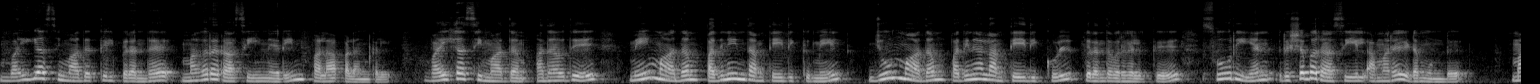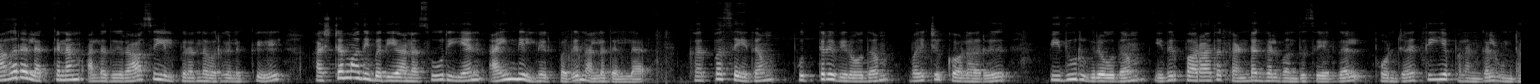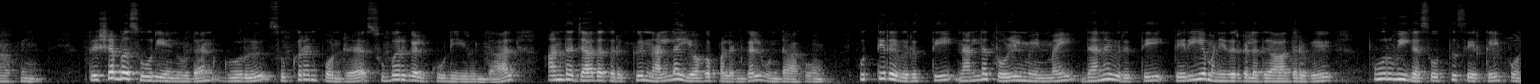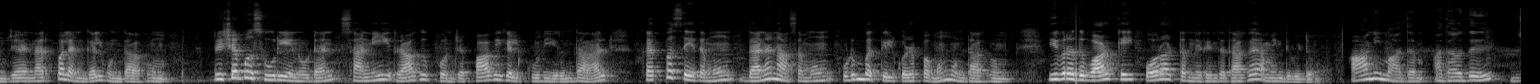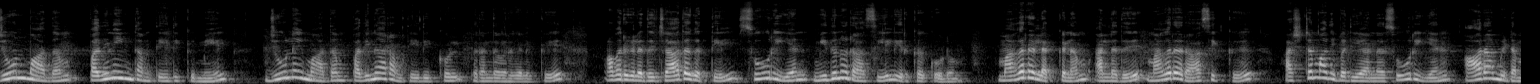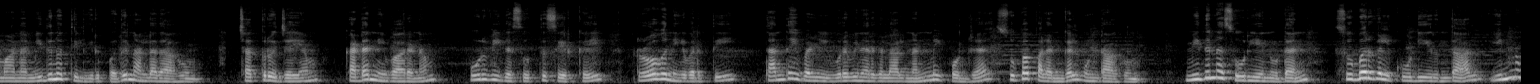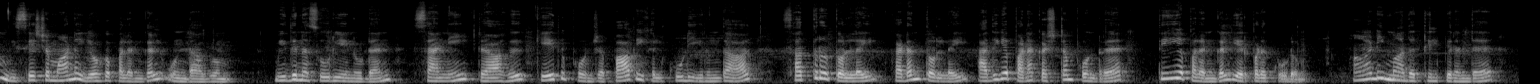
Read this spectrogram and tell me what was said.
வைகாசி மாதத்தில் பிறந்த மகர ராசியினரின் பலாபலன்கள். வைகாசி மாதம் அதாவது மே மாதம் பதினைந்தாம் தேதிக்கு மேல் ஜூன் மாதம் பதினாலாம் தேதிக்குள் பிறந்தவர்களுக்கு சூரியன் ரிஷப ராசியில் அமர இடம் உண்டு. மகர லக்கணம் அல்லது ராசியில் பிறந்தவர்களுக்கு அஷ்டமாதிபதியான சூரியன் ஐந்தில் நிற்பது நல்லதல்ல. கர்ப்பசேதம் புத்திர விரோதம் வயிற்றுக்கோளாறு பிதுர் விரோதம் எதிர்பாராத கண்டங்கள் வந்து சேர்தல் போன்ற தீய பலன்கள் உண்டாகும். ரிஷப சூரியனுடன் குரு சுக்கரன் போன்ற சுபர்கள் கூடியிருந்தால் அந்த ஜாதகருக்கு நல்ல யோக பலன்கள் உண்டாகும். புத்திர விருத்தி நல்ல தொழில் மேன்மை தன விருத்தி பெரிய மனிதர்களது ஆதரவு பூர்வீக சொத்து சேர்க்கை போன்ற நற்பலன்கள் உண்டாகும். ரிஷப சூரியனுடன் சனி ராகு போன்ற பாவிகள் கூடியிருந்தால் கற்பசேதமும் தனநாசமும் குடும்பத்தில் குழப்பமும் உண்டாகும். இவரது வாழ்க்கை போராட்டம் நிறைந்ததாக அமைந்துவிடும். ஆனி மாதம் அதாவது ஜூன் மாதம் பதினைந்தாம் தேதிக்கு மேல் ஜூலை மாதம் பதினாறாம் தேதிக்குள் பிறந்தவர்களுக்கு அவர்களது ஜாதகத்தில் சூரியன் மிதுன ராசியில் இருக்கக்கூடும். மகர லக்கணம் அல்லது மகர ராசிக்கு அஷ்டமாதிபதியான சூரியன் ஆறாம் இடமான மிதுனத்தில் இருப்பது நல்லதாகும். சத்ரு ஜெயம் கடன் நிவாரணம் பூர்வீக சொத்து சேர்க்கை ரோக நிவர்த்தி தந்தை வழி உறவினர்களால் நன்மை போன்ற சுப பலன்கள் உண்டாகும். மிதுன சூரியனுடன் சுபர்கள் கூடியிருந்தால் இன்னும் விசேஷமான யோக பலன்கள் உண்டாகும். மிதுன சூரியனுடன் சனி ராகு கேது போன்ற பாவிகள் கூடியிருந்தால் சத்ரு தொல்லை கடன் தொல்லை அதிக பண கஷ்டம் போன்ற தீய பலன்கள் ஏற்படக்கூடும். ஆடி மாதத்தில் பிறந்த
